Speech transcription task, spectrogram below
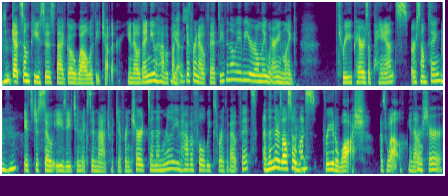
to hmm get some pieces that go well with each other you know then you have a bunch of different outfits even though maybe you're only wearing like three pairs of pants or something hmm it's just so easy to mix and match with different shirts and then really you have a full week's worth of outfits and then there's also Mhm. less for you to wash as well you know For sure.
